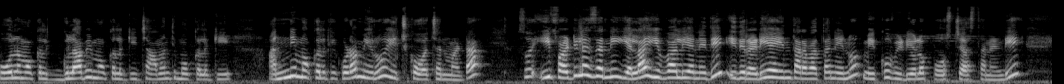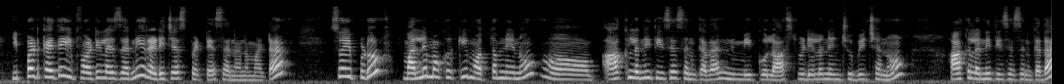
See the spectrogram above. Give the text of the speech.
పూల మొక్కలకి గులాబీ మొక్కలకి చామంతి మొక్కలకి అన్ని మొక్కలకి కూడా మీరు ఇచ్చుకోవచ్చు అనమాట సో ఈ ఫర్టిలైజర్ని ఎలా ఇవ్వాలి అనేది ఇది రెడీ అయిన తర్వాత నేను మీకు వీడియోలో పోస్ట్ చేస్తానండి. ఇప్పటికైతే ఈ ఫర్టిలైజర్ని రెడీ చేసి పెట్టేశాను అనమాట సో ఇప్పుడు మల్లె మొక్కకి మొత్తం నేను ఆకులన్నీ తీసేసాను కదా మీకు లాస్ట్ వీడియోలో నేను చూపించాను. ఆకులన్నీ తీసేసాను కదా.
